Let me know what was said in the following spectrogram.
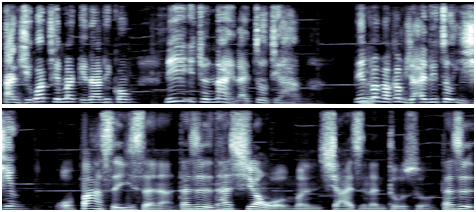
但是我今麦给他你讲，你一阵哪会来做这行啊？你爸爸敢不是爱你做医生？我爸是医生啊，但是他希望我们小孩子能读书。但是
